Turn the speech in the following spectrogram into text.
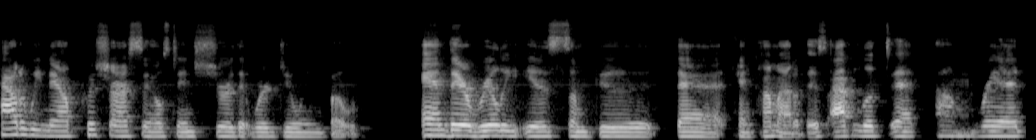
how do we now push ourselves to ensure that we're doing both? And there really is some good that can come out of this. I've looked at, um, read,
